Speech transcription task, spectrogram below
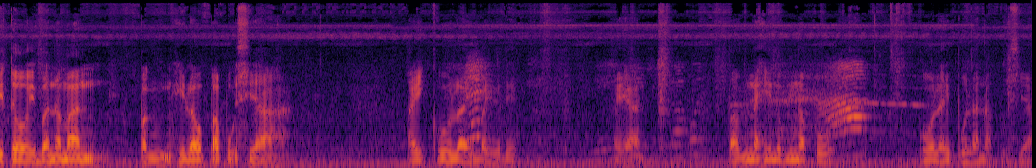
ito iba naman pag hilaw pa po siya ay kulay violet. Ayan. Pag nahinog na po kulay pula na po siya.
